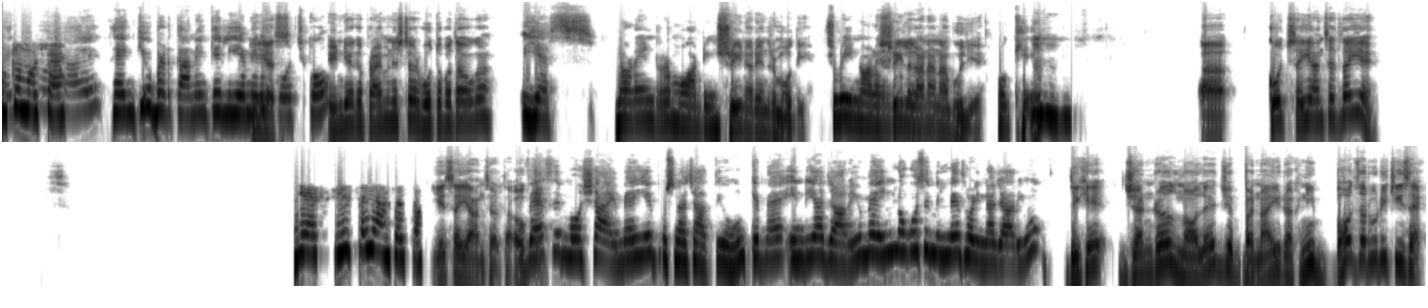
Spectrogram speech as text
Moshai. थैंक यू भड़काने के लिए मेरे Yes. कोच को। इंडिया का प्राइम मिनिस्टर वो तो पता होगा? यस नरेंद्र मोदी। श्री नरेंद्र मोदी। श्री नरेंद्र श्री लगाना ना भूलिए। ओके कोच सही आंसर था ये यस ये सही आंसर था। ये सही आंसर था ओके वैसे मोशाई मैं ये पूछना चाहती हूँ कि मैं इंडिया जा रही हूँ मैं इन लोगों से मिलने थोड़ी ना जा रही हूँ? देखिए जनरल नॉलेज बनाई रखनी बहुत ज़रूरी चीज़ है।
